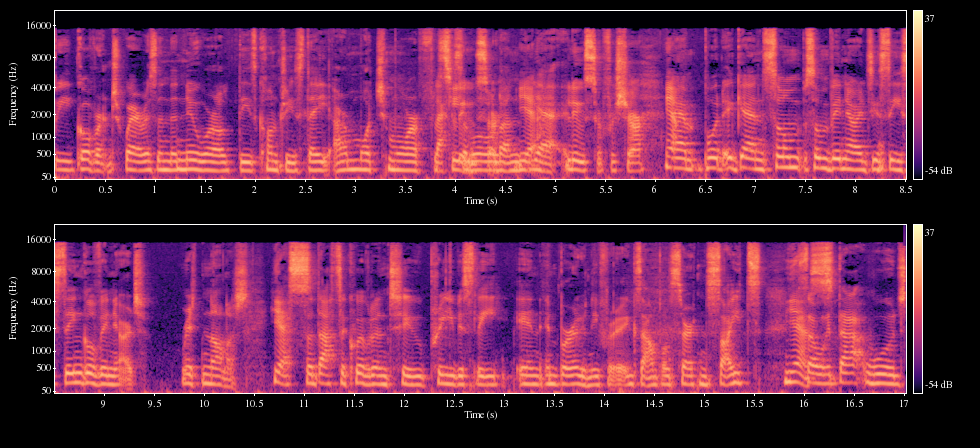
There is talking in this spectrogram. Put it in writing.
be governed. Whereas in the new world, these countries they are much more flexible looser, and yeah, yeah. looser for sure. Yeah, Um, but again, some some vineyards you see single vineyard written on it. yes. So that's equivalent to previously in, in Burgundy, for example, certain sites. Yes. So that would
